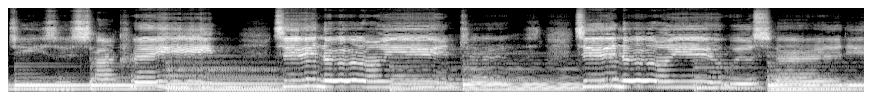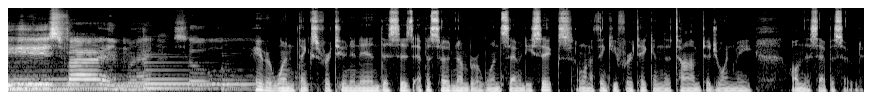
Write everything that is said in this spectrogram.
Jesus, I crave to know you. Hey everyone, thanks for tuning in. This is episode number 176. I want to thank you for taking the time to join me on this episode.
